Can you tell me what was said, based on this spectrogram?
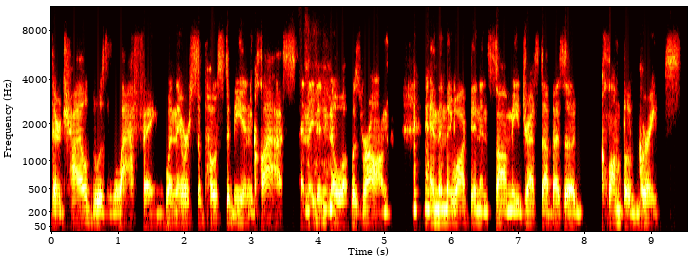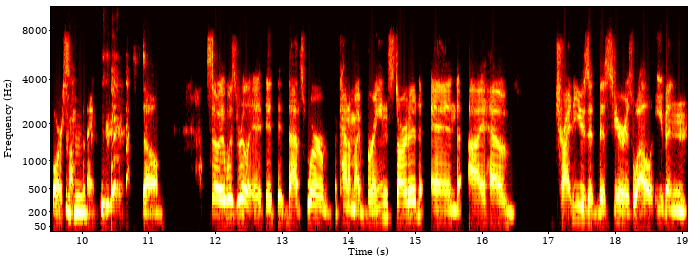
their child was laughing when they were supposed to be in class and they didn't know what was wrong. and then they walked in and saw me dressed up as a clump of grapes or mm-hmm. something. Mm-hmm. so, so it was really, it, it, that's where kind of my brain started. And I have tried to use it this year as well, even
